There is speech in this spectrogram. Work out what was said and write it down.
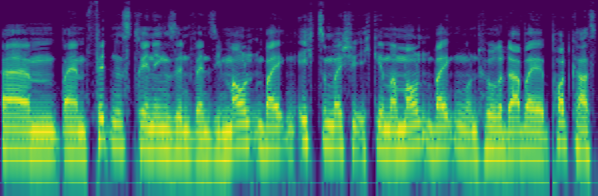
ähm, beim Fitnesstraining sind, wenn sie Mountainbiken. Ich zum Beispiel, ich gehe mal Mountainbiken und höre dabei Podcast.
